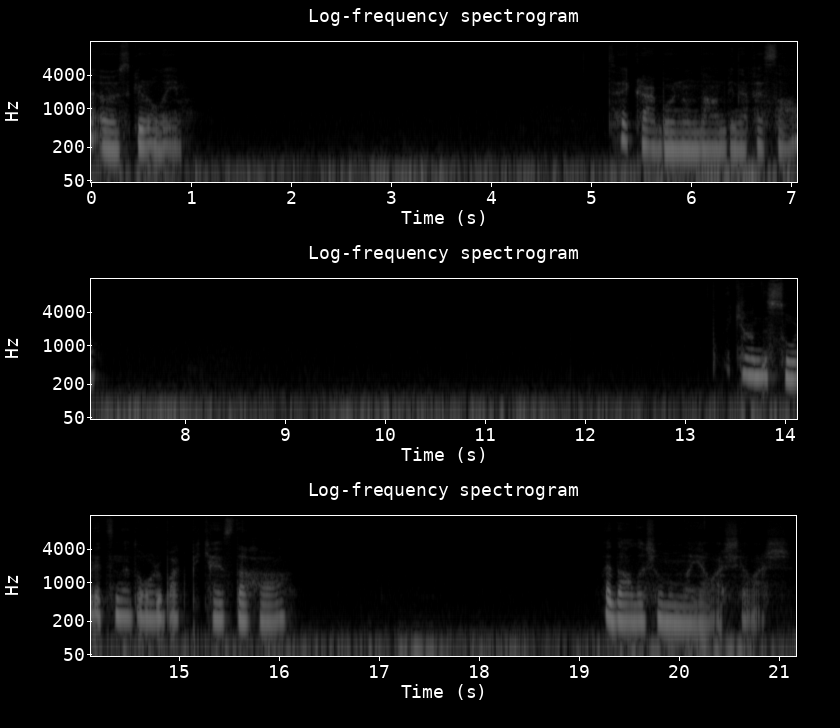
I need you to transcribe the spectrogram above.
ve özgür olayım. Tekrar burnundan bir nefes al. Ve kendi suretine doğru bak bir kez daha. Vedalaş onunla yavaş yavaş.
